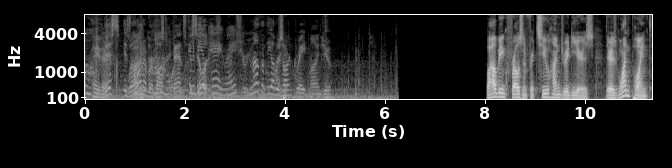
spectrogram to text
here. Hey there. This is Well, one of our most advanced it's gonna facilities. be okay, right? Not that the others aren't great, mind you. While being frozen for 200 years, there is one point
